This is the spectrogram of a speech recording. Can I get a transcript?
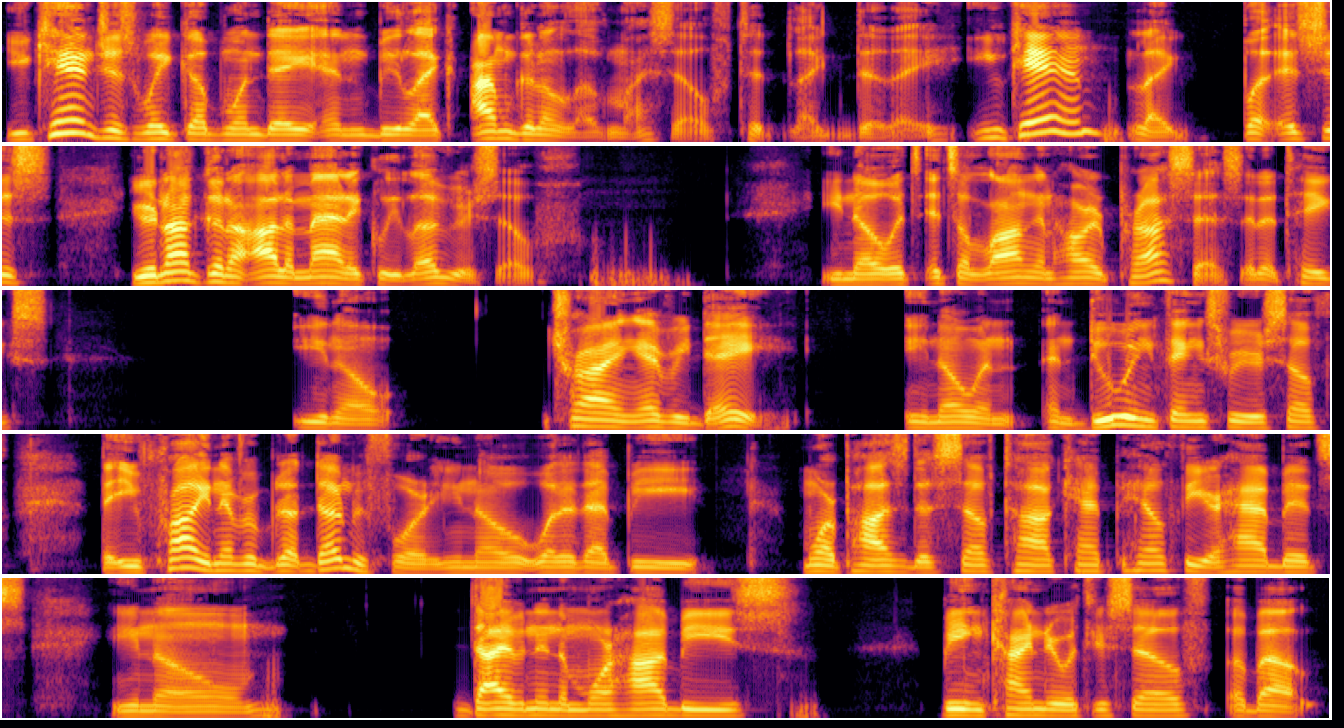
you can't just wake up one day and be like, I'm gonna love myself to like today. You can, like, but it's just you're not to automatically love yourself. You know, it's it's a long and hard process and it takes you know trying every day, you know, and and doing things for yourself that you've probably never done before, you know, whether that be more positive self-talk, healthier habits, you know, diving into more hobbies, being kinder with yourself about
